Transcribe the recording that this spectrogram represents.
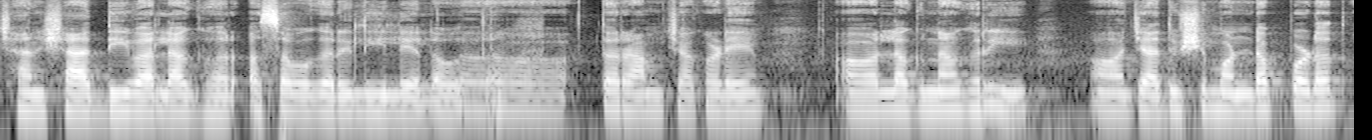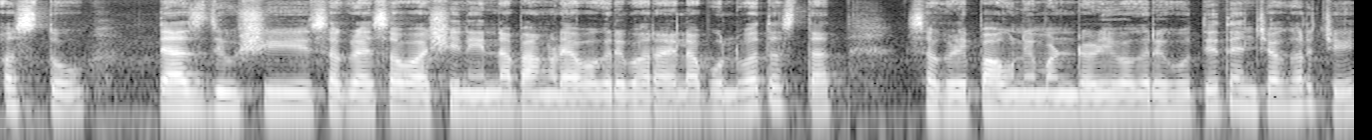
छान शादीवाला घर असं वगैरे लिहिलेलं होतं. तर आमच्याकडे लग्नाघरी ज्या दिवशी मंडप पडत असतो त्याच दिवशी सगळ्या सवाशिनींना बांगड्या वगैरे भरायला बोलवत असतात. सगळे पाहुणे मंडळी वगैरे होते त्यांच्या घरचे.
